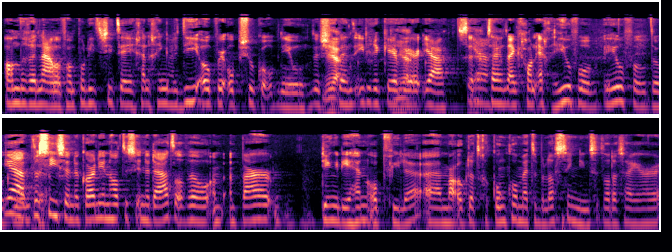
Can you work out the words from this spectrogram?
andere namen van politici tegen. En dan gingen we die ook weer opzoeken opnieuw. Dus Ja. je bent iedere keer Ja. weer, ja, het zijn Ja. uiteindelijk gewoon echt heel veel, heel veel documenten. Ja, precies. En The Guardian had dus inderdaad al wel een, een paar dingen die hen opvielen. Eh, maar ook dat gekonkel met de Belastingdienst, dat, hadden zij er,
